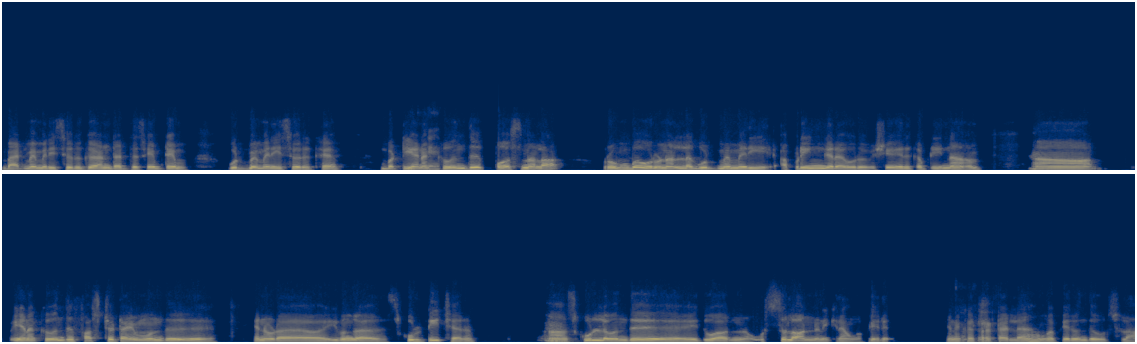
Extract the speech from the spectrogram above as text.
பேட் மெமரிஸும் இருக்கு and at the same time good மெமரிஸும் இருக்கு. பட். எனக்கு வந்து பர்சனலா ரொம்ப ஒரு நல்ல குட் மெமரி அப்படிங்கிற ஒரு விஷயம் இருக்கு அப்படின்னா எனக்கு வந்து ஃபர்ஸ்ட் டைம் வந்து என்னோட இவங்க ஸ்கூல் டீச்சர். ஸ்கூல்ல வந்து இதுவா இருந்த உர்சுலான்னு நினைக்கிறேன் அவங்க பேரு. எனக்கு. கரெக்டா இல்ல அவங்க பேர் வந்து உர்சுலா.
